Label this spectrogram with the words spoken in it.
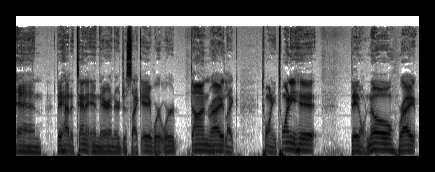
and they had a tenant in there, and they're just like, "Hey, we're we're done, right? Like 2020 hit. They don't know, right?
